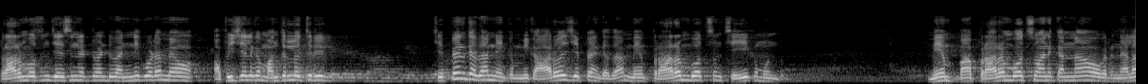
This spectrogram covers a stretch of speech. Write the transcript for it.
ప్రారంభోత్సవం చేసినటువంటివన్నీ కూడా మేము అఫీషియల్గా మంత్రులు వచ్చి రి- చెప్పాను కదా నేను మీకు ఆ రోజు చెప్పాను కదా మేము ప్రారంభోత్సవం చేయకముందు. మేము మా ప్రారంభోత్సవానికన్నా ఒక నెల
